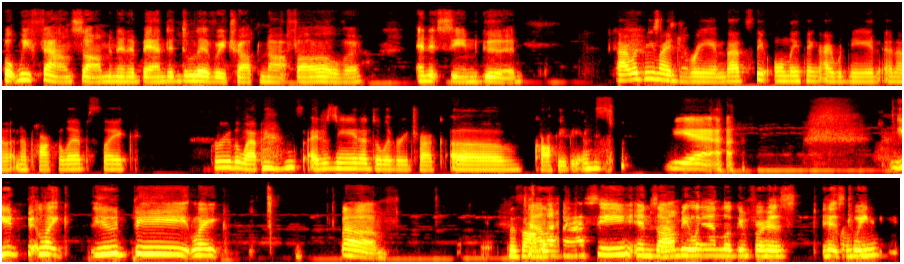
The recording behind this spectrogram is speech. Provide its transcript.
but we found some in an abandoned delivery truck not far over, and it seemed good. That would be my dream. That's the only thing I would need in a, an apocalypse. Like, through the weapons, I just need a delivery truck of coffee beans. Yeah. You'd be like, you'd be like, um, the zombie. Tallahassee in Zombieland yep. looking for his his Twinkie. Twinkie.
